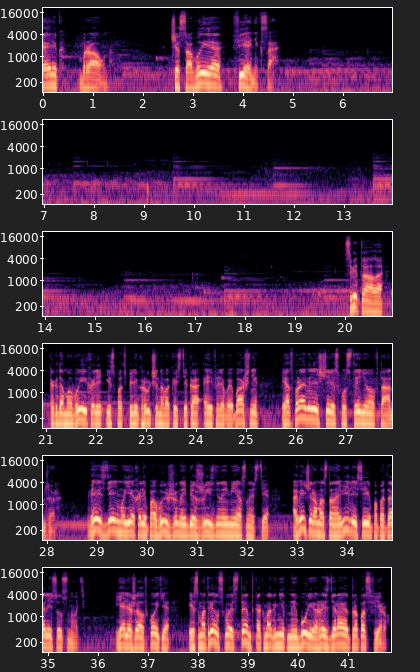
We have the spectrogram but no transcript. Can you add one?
Эрик Браун. Часовые Феникса. Светало, когда мы выехали из-под перекрученного костяка Эйфелевой башни и отправились через пустыню в Танжер. Весь день мы ехали по выжженной безжизненной местности, а вечером остановились и попытались уснуть. Я лежал в койке и смотрел сквозь стенд, как магнитные бури раздирают тропосферу.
